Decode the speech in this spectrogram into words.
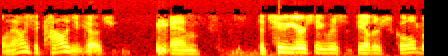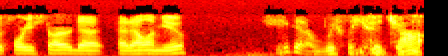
Well, now he's a college coach. And the two years he was at the other school before he started uh, at LMU, he did a really good job.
